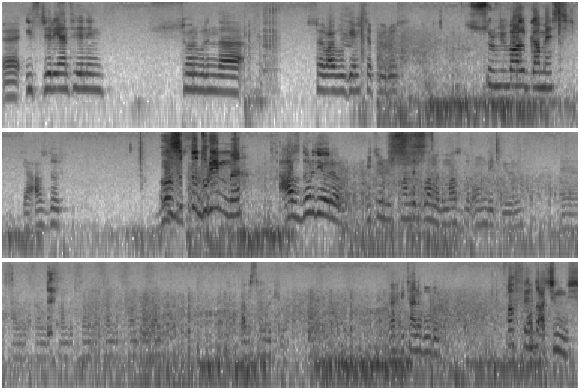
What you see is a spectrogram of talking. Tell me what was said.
E, East Jerry NT'nin serverında Survival Games yapıyoruz. Survival Games. Ya az dur. Azıcık da durayım mı? Az dur diyorum. Bir türlü sandık bulamadım. Az dur onu bekliyorum. Ee, sandık sandık sandık sandık sandık sandık sandık. Abi sandık yok. Heh bir tane buldum. O Aferin. da açılmış.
